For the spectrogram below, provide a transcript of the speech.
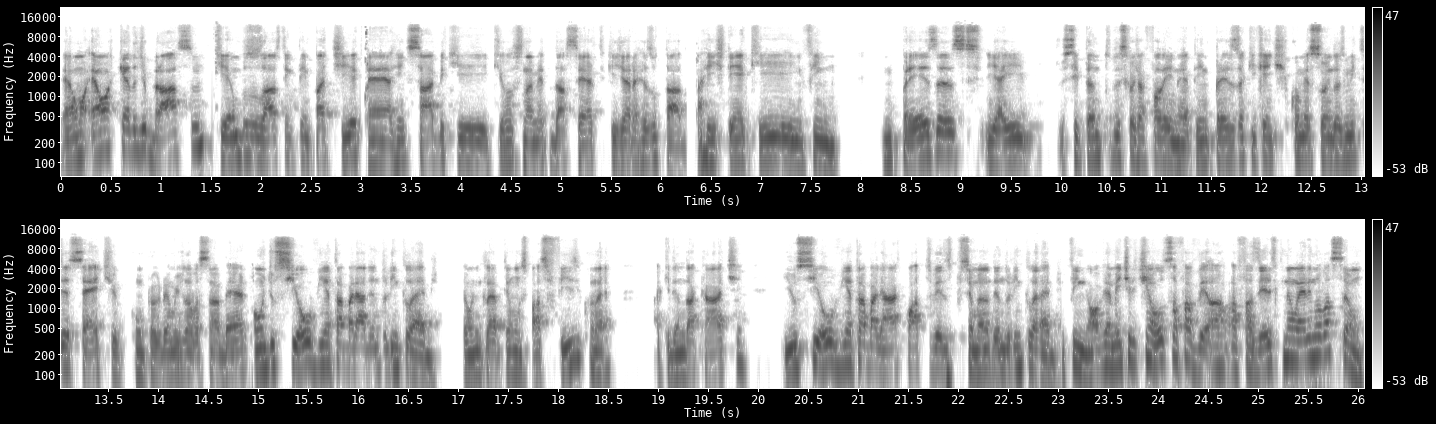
é uma, é uma queda de braço que ambos os lados têm que ter empatia. É, a gente sabe que, que o relacionamento dá certo, que gera resultado. A gente tem aqui, enfim, empresas, e aí citando tudo isso que eu já falei, né? Tem empresas aqui que a gente começou em 2017 com o um programa de inovação aberta, onde o CEO vinha trabalhar dentro do Link Lab. Então, o Link Lab tem um espaço físico, né? Aqui dentro da CAT, e o CEO vinha trabalhar quatro vezes por semana dentro do Link Lab. Enfim, obviamente ele tinha outros afazeres que não era inovação,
